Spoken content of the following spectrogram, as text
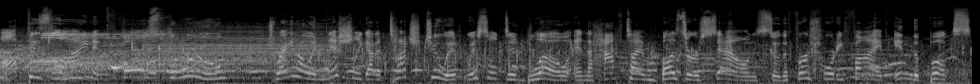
Off his line, it falls through. Trejo initially got a touch to it, whistle did blow, and the halftime buzzer sounds. So the first 45 in the books.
